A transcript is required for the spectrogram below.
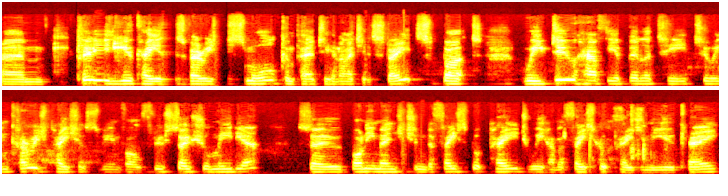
Um, clearly, the UK is very small compared to the United States, but we do have the ability to encourage patients to be involved through social media. So, Bonnie mentioned a Facebook page. We have a Facebook page in the UK.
